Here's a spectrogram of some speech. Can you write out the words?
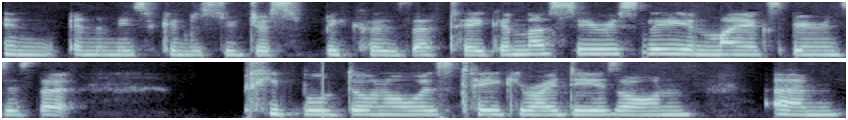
in in the music industry just because they're taken less seriously. And my experience is that people don't always take your ideas on. Um,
